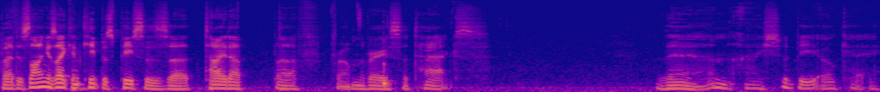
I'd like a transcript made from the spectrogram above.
but as long as I can keep his pieces uh, tied up uh, from the various attacks, then I should be okay.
